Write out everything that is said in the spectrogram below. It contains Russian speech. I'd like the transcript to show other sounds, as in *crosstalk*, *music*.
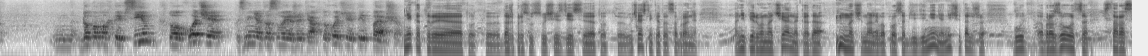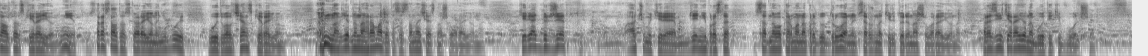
допомогти всім, хто хоче змінювати своє життя, хто хоче йти першим. Некоторые, тот, э, даже присутствующие здесь э, тот, э, участники этого собрания, они первоначально, когда *clears throat* начинали вопрос объединения, они считали, что будет образовываться Старосалтовский район. Нет, Старосалтовского района не будет, будет Волчанский район. *clears throat* Объединенная громада – это составная часть нашего района. Терять бюджет, а что мы теряем? Деньги просто с одного кармана придут в другой, но все равно на территории нашего района. Развитие района будет идти больше.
